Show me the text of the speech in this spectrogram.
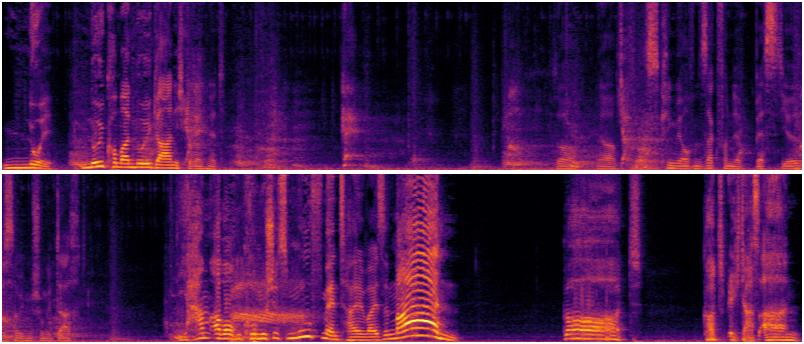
null. 0,0 gar nicht gerechnet. Ja, jetzt kriegen wir auf den Sack von der Bestie. Das habe ich mir schon gedacht. Die haben aber auch ein komisches Movement teilweise. Mann! Gott! Kotzt mich das an!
